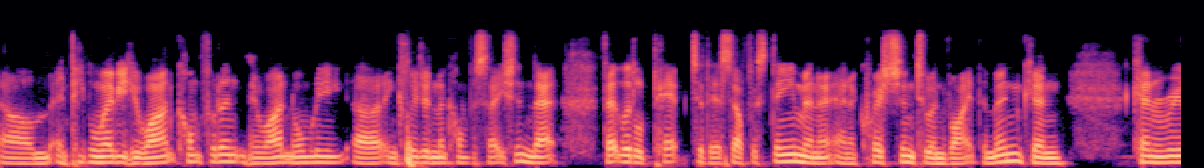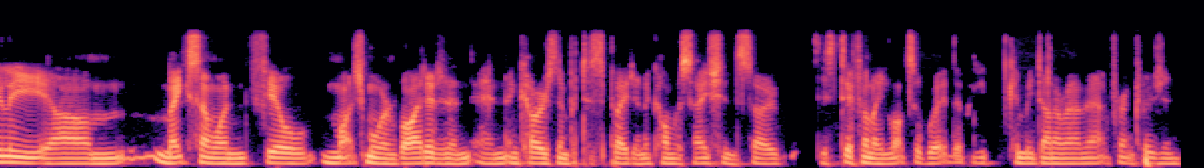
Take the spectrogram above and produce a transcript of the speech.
um, and people maybe who aren't confident, who aren't normally uh, included in a conversation, that that little pep to their self esteem and, and, a question to invite them in can can really um, make someone feel much more invited and, and encourage them to participate in a conversation. So there's definitely lots of work that we, can be done around that for inclusion.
